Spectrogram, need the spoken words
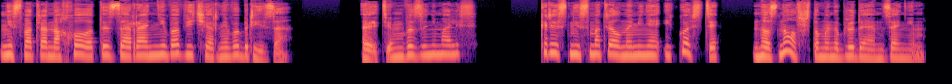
несмотря на холод из-за раннего вечернего бриза. «Этим вы занимались?» Крис не смотрел на меня и Кости, но знал, что мы наблюдаем за ним.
